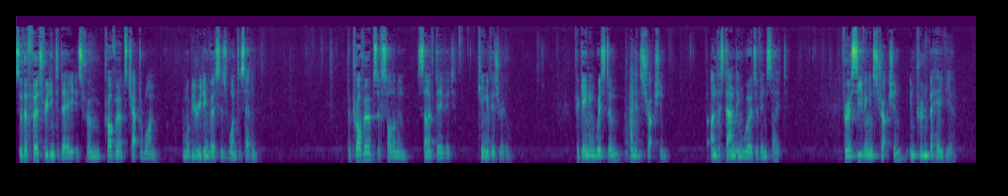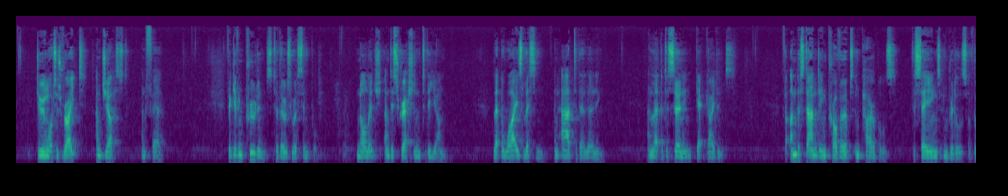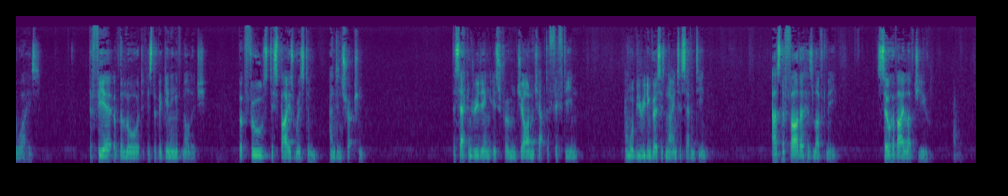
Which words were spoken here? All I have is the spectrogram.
So the first reading today is from Proverbs chapter 1, and we'll be reading verses 1 to 7. The Proverbs of Solomon, son of David, king of Israel, for gaining wisdom and instruction, for understanding words of insight, for receiving instruction in prudent behavior, doing what is right and just and fair, for giving prudence to those who are simple, knowledge and discretion to the young. Let the wise listen and add to their learning, and let the discerning get guidance. For understanding proverbs and parables, the sayings and riddles of the wise. The fear of the Lord is the beginning of knowledge, but fools despise wisdom and instruction. The second reading is from John chapter 15, and we'll be reading verses 9 to 17. As the Father has loved me, so have I loved you.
